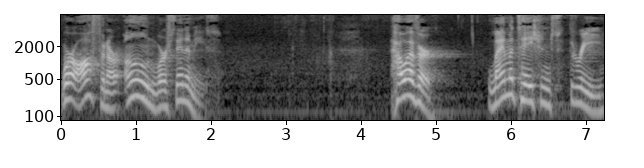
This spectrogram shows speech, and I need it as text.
We're often our own worst enemies. However, Lamentations 3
